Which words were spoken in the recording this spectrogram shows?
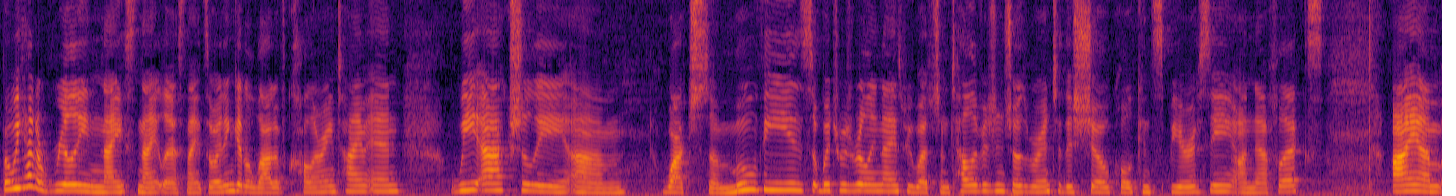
but we had a really nice night last night, so I didn't get a lot of coloring time in. We actually um, watched some movies, which was really nice. We watched some television shows. We're into this show called Conspiracy on Netflix. I am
